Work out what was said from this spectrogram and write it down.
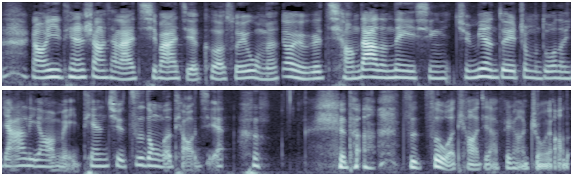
然后一天上下来七八节课，所以我们要有一个强大的内心去面对这么多的压力，要每天去自动的调节。是的，自自我调节非常重要的。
